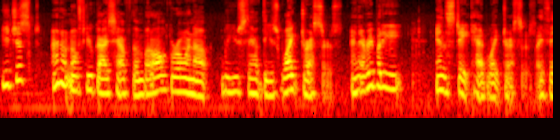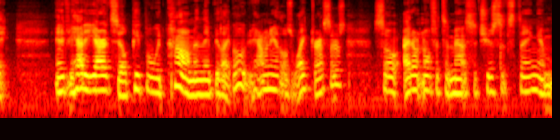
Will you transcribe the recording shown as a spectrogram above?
you just, I don't know if you guys have them, but all growing up, we used to have these white dressers. And everybody in the state had white dressers, I think. And if you had a yard sale, people would come and they'd be like, oh, do you have any of those white dressers? So I don't know if it's a Massachusetts thing and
